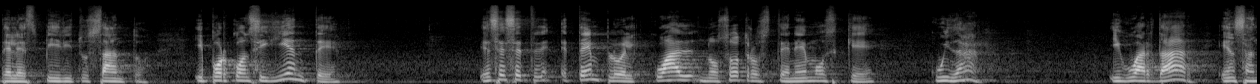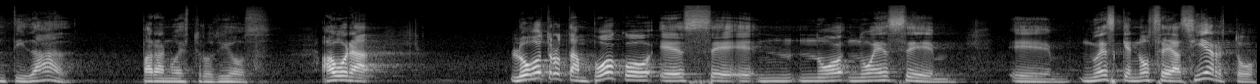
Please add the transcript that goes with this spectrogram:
del Espíritu Santo. Y por consiguiente, es ese templo el cual nosotros tenemos que cuidar y guardar en santidad para nuestro Dios. Ahora, lo otro tampoco es, eh, eh, no, no, es eh, no es que no sea cierto.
